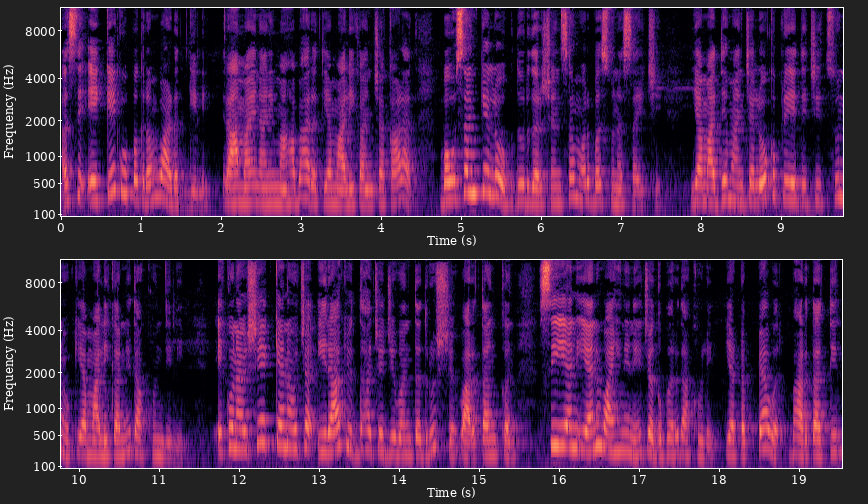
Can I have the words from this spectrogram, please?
असे एक एक उपक्रम वाढत गेले. रामायण आणि महाभारत या मालिकांच्या काळात बहुसंख्य लोक दूरदर्शन समोर बसून असायचे. या माध्यमांच्या लोकप्रियतेची चुणूक या मालिकांनी दाखवून दिली. एकोणावीसशे एक्क्याण्णवच्या इराक युद्धाचे जिवंत दृश्य वार्तांकन सी एन एन वाहिनीने जगभर दाखवले. या टप्प्यावर भारतातील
